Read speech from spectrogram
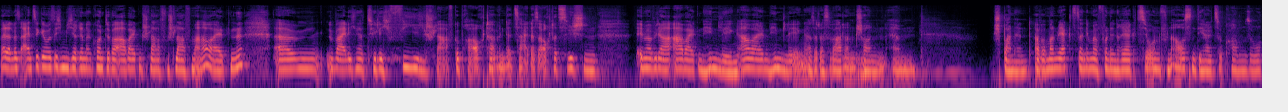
Weil dann das Einzige, was ich mich erinnern konnte, war arbeiten, schlafen, schlafen, arbeiten. Ähm, weil ich natürlich viel Schlaf gebraucht habe in der Zeit, also auch dazwischen immer wieder arbeiten, hinlegen, arbeiten, hinlegen. Also das war dann schon ähm, spannend. Aber man merkt es dann immer von den Reaktionen von außen, die halt so kommen. So,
